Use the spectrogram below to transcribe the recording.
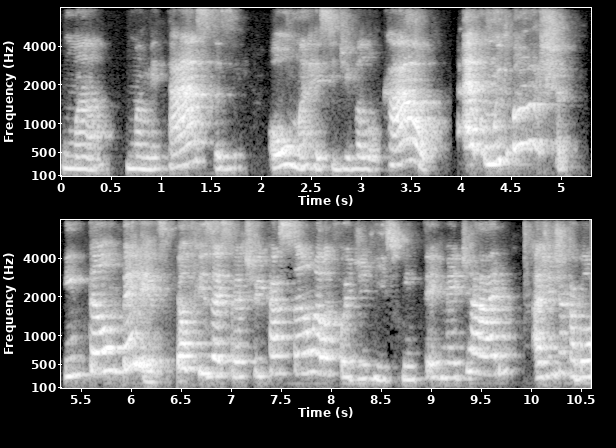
uma, uma metástase ou uma recidiva local é muito baixa. Estratificação, ela foi de risco intermediário. A gente acabou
